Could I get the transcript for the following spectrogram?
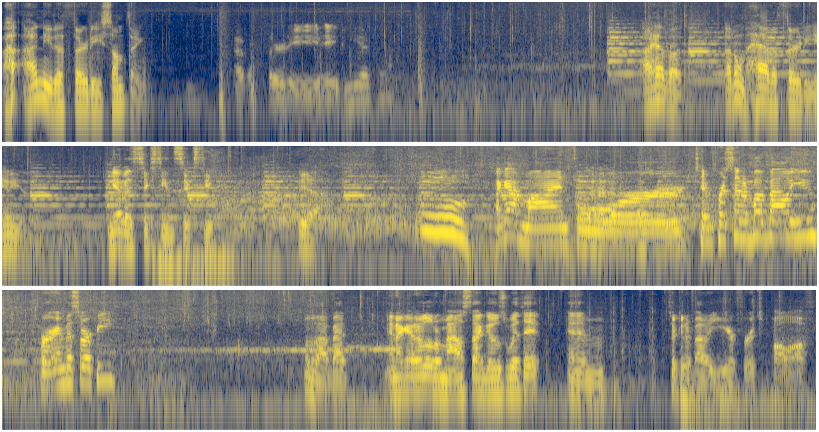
I, I need a 30 something. I have a 3080, I think. I have a. I don't have a 30 any of them. You have a 1660. Yeah. Ooh, I got mine for 10% above value for MSRP. Wasn't that bad. And I got a little mouse that goes with it, and it took it about a year for it to fall off.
